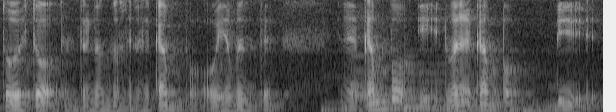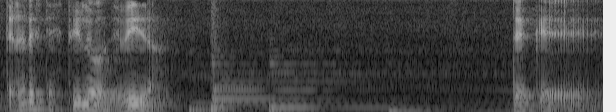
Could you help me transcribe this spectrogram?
todo esto entrenándose en el campo, obviamente, en el campo y no en el campo, tener este estilo de vida. De que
